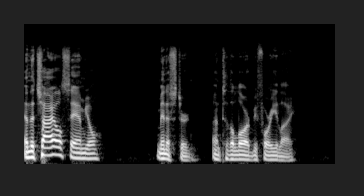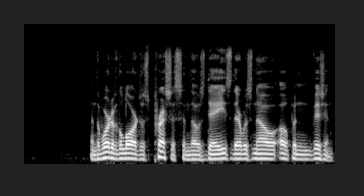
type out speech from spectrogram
And the child Samuel ministered unto the Lord before Eli. And the word of the Lord was precious in those days. There was no open vision.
